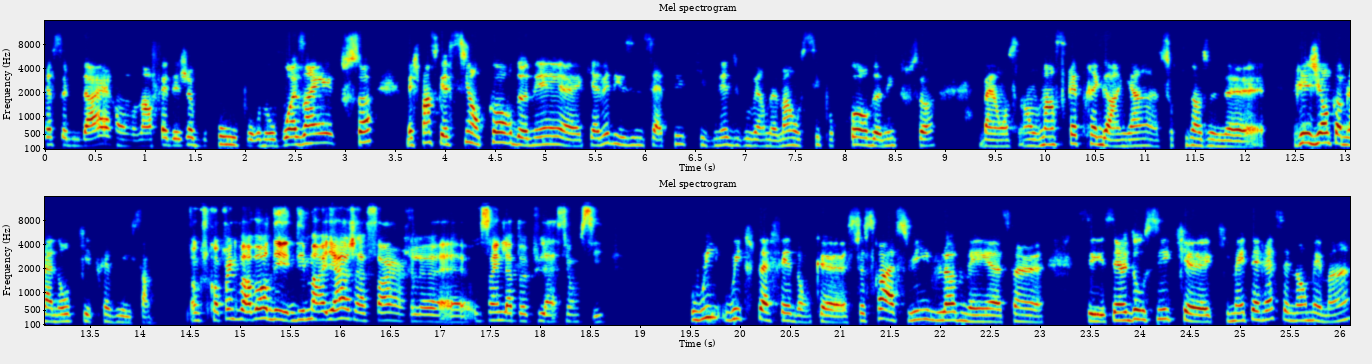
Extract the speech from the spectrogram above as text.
très solidaires. On en fait déjà beaucoup pour nos voisins, tout ça. Mais je pense que si on coordonnait, qu'il y avait des initiatives qui venaient du gouvernement aussi pour coordonner tout ça, ben on, en serait très gagnant, surtout dans une région comme la nôtre qui est très vieillissante. Donc, je comprends qu'il va y avoir des, mariages à faire au sein de la population aussi. Oui, oui, tout à fait. Donc, euh, ce sera à suivre, là, mais euh, c'est un, c'est, un dossier qui m'intéresse énormément.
